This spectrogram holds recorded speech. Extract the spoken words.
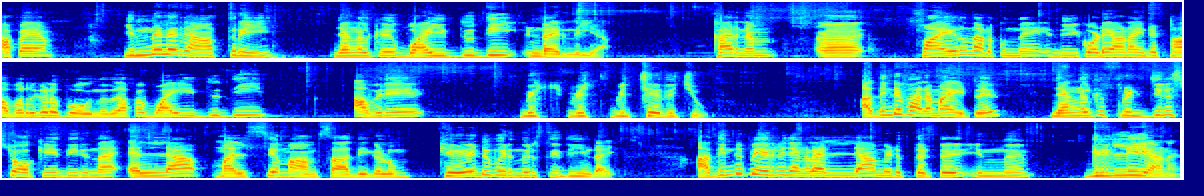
അപ്പം ഇന്നലെ രാത്രി ഞങ്ങൾക്ക് വൈദ്യുതി ഉണ്ടായിരുന്നില്ല. കാരണം ഫയർ നടക്കുന്ന ഇതിൽ കൂടെയാണ് അതിന്റെ ടവറുകൾ പോകുന്നത്. അപ്പം വൈദ്യുതി അവർ വിച്ഛേദിച്ചു. അതിന്റെ ഫലമായിട്ട് ഞങ്ങൾക്ക് ഫ്രിഡ്ജിൽ സ്റ്റോക്ക് ചെയ്തിരുന്ന എല്ലാ മത്സ്യ മാംസാദികളും കേടുവരുന്നൊരു സ്ഥിതി ഉണ്ടായി അതിന്റെ പേരിൽ ഞങ്ങളെല്ലാം എടുത്തിട്ട് ഇന്ന് ഗ്രില്ല് ചെയ്യാണ്.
